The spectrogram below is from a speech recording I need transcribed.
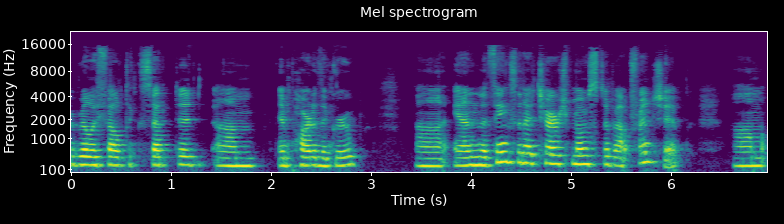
I really felt accepted um, and part of the group. Uh, and the things that I cherish most about friendship, um,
